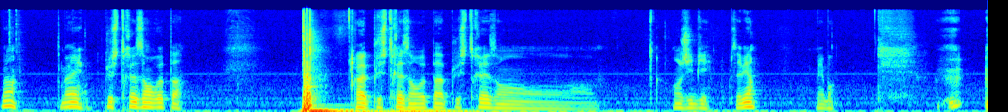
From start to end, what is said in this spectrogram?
Bon, ouais, plus 13 en repas. Ouais, plus 13 en repas, plus 13 en, en gibier. C'est bien? Mais bon.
